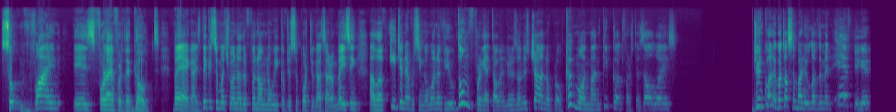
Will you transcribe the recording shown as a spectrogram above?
So Vine is forever the goat. But yeah, guys, thank you so much for another phenomenal week of your support. You guys are amazing. I love each and every single one of you. Don't forget how videos on this channel, bro. Come on, man. Keep God first as always. Drink water, go tell somebody you love them, and if you're here,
